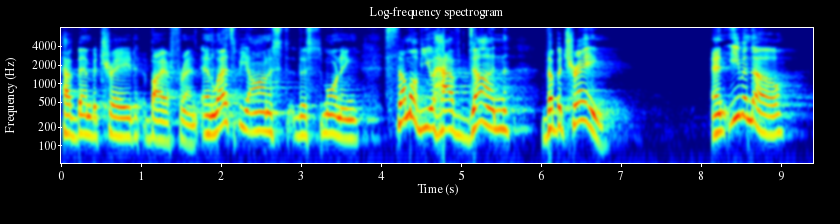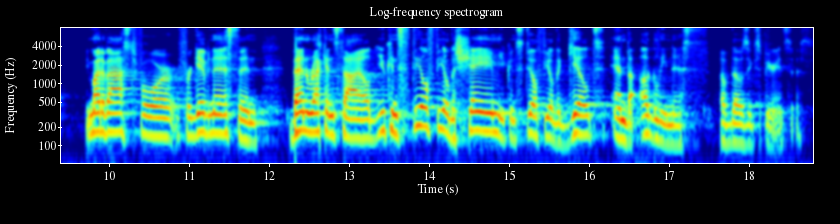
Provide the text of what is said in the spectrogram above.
have been betrayed by a friend. And let's be honest this morning, some of you have done the betraying. And even though you might have asked for forgiveness and been reconciled, you can still feel the shame, you can still feel the guilt and the ugliness of those experiences.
